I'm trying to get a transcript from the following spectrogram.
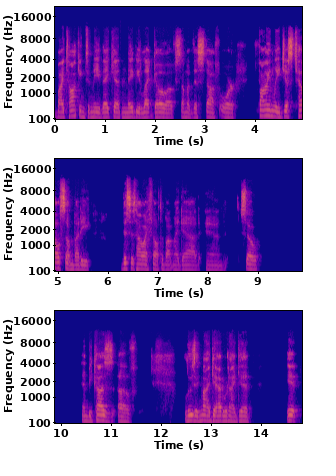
by talking to me they can maybe let go of some of this stuff or finally just tell somebody this is how I felt about my dad. And so and because of losing my dad when I did, it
